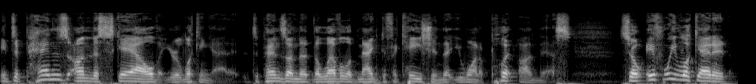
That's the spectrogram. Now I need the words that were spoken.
It depends on the scale that you're looking at it. It depends on the, the level of magnification that you want to put on this. So if we look at it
